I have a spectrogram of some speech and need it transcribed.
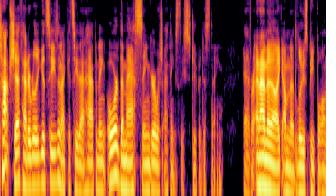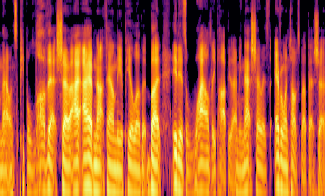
Top Chef had a really good season. I could see that happening. Or The Masked Singer, which I think is the stupidest thing ever. And I know like I'm going to lose people on that one. People love that show. I, I have not found the appeal of it, but it is wildly popular. I mean, that show is everyone talks about that show.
